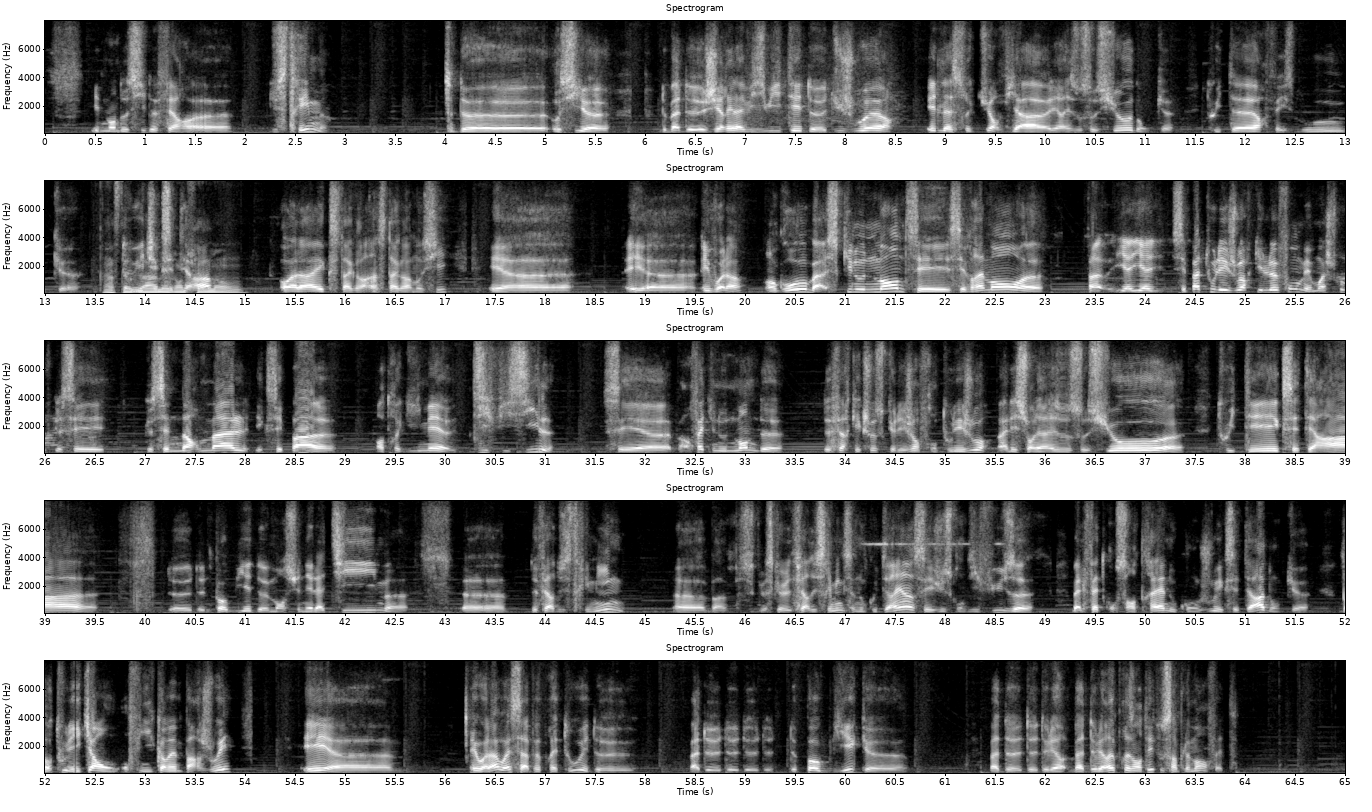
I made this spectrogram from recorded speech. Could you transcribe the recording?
Ils demandent aussi de faire du stream, de aussi euh, de, bah, de gérer la visibilité de, du joueur et de la structure via les réseaux sociaux, donc euh, Twitter, Facebook, euh, Instagram, Twitch, etc. Voilà, Instagram, Instagram aussi. Et, et, et, voilà. En gros, bah, ce qu'ils nous demandent, c'est vraiment. C'est pas tous les joueurs qui le font, mais moi je trouve que c'est normal et que c'est pas entre guillemets difficile. C'est bah, en fait ils nous demandent de faire quelque chose que les gens font tous les jours, aller sur les réseaux sociaux, euh, tweeter, etc. euh, de, ne pas oublier de mentionner la team, euh, de faire du streaming. euh, bah, parce, que, faire du streaming, ça nous coûte rien, c'est juste qu'on diffuse euh, bah, le fait qu'on s'entraîne ou qu'on joue, etc. Donc, euh, dans tous les cas, on, finit quand même par jouer. Et, euh, et voilà, ouais, c'est à peu près tout. Et de bah, de, pas oublier que bah, de, les, bah, de les représenter tout simplement en fait.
